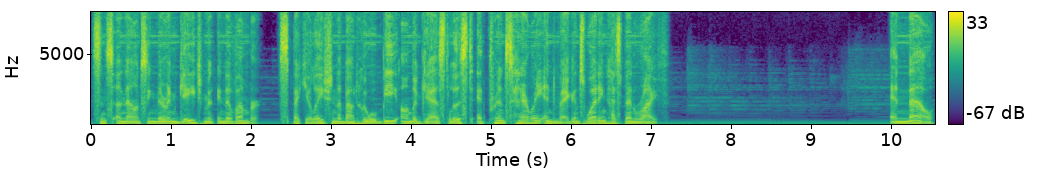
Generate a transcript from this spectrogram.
Since announcing their engagement in November, speculation about who will be on the guest list at Prince Harry and Meghan's wedding has been rife. And now,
